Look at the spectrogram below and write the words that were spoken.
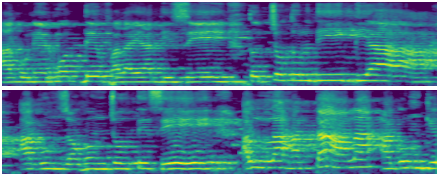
আগুনের মধ্যে ফালাইয়া দিছে, তো চতুর্দিক দিয়া আগুন যখন চলতেছে আল্লাহ তাআলা আগুনকে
